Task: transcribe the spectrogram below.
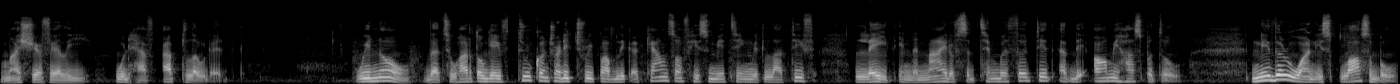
Machiavelli would have uploaded. We know that Suharto gave two contradictory public accounts of his meeting with Latif late in the night of September 30th at the Army Hospital. Neither one is plausible.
